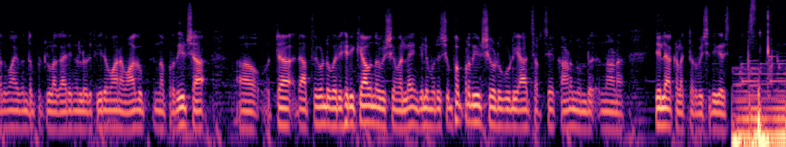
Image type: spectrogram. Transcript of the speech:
അതുമായി ബന്ധപ്പെട്ടുള്ള കാര്യങ്ങളിൽ ഒരു തീരുമാനമാകും എന്ന പ്രതീക്ഷ ഒറ്റ രാത്രി കൊണ്ട് പരിഹരിക്കാവുന്ന വിഷയമല്ല എങ്കിലും ഒരു ശുഭപ്രതീക്ഷയോടുകൂടി ആ ചർച്ചയെ കാണുന്നുണ്ട് എന്നാണ് ജില്ലാ കളക്ടർ വിശദീകരിച്ചത്.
